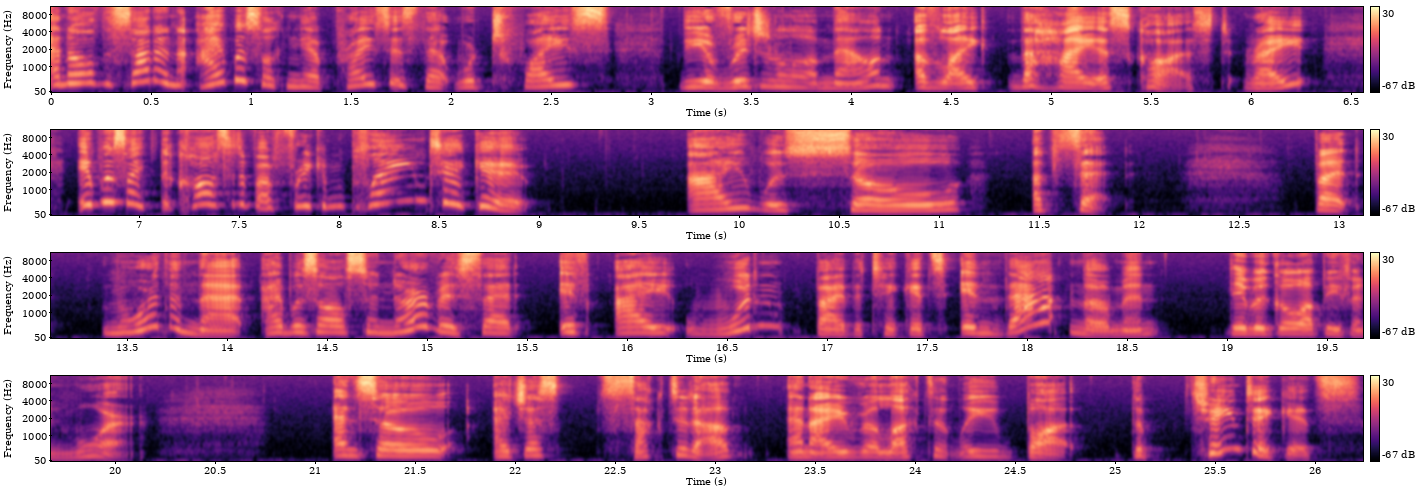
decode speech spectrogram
And all of a sudden, I was looking at prices that were twice the original amount of like the highest cost, right? It was like the cost of a freaking plane ticket. I was so upset. But more than that, I was also nervous that if I wouldn't buy the tickets in that moment, they would go up even more. And so I just sucked it up and I reluctantly bought the train tickets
